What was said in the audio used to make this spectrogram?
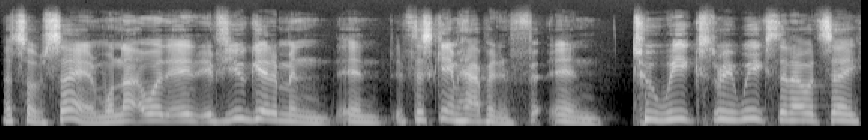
That's what I'm saying. Well, not if you get them in, in if this game happened in in two weeks, three weeks, then I would say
